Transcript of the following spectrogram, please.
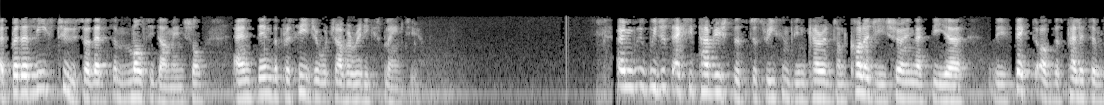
uh, but at least two so that it's a multidimensional, and then the procedure which I've already explained to you. And we just actually published this just recently in Current Oncology showing that the uh, the effect of this palliative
